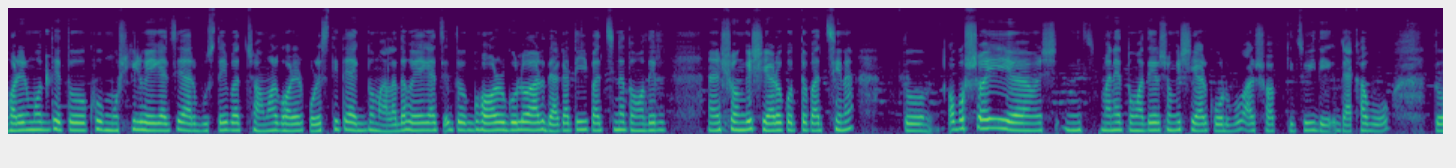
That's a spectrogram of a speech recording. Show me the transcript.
ঘরের মধ্যে তো খুব মুশকিল হয়ে গেছে। আর বুঝতেই পারছ আমার ঘরের পরিস্থিতি একদম আলাদা হয়ে গেছে। তো ঘরগুলো আর দেখাতেই পাচ্ছি না তোমাদের সঙ্গে শেয়ারও করতে পারছি না। তো অবশ্যই মানে তোমাদের সঙ্গে শেয়ার করব আর সব কিছুই দেখাবো। তো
